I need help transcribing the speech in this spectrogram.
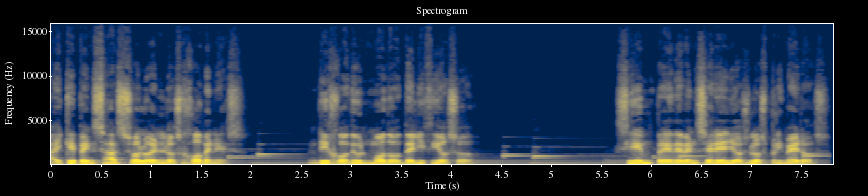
Hay que pensar solo en los jóvenes, dijo de un modo delicioso. Siempre deben ser ellos los primeros.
